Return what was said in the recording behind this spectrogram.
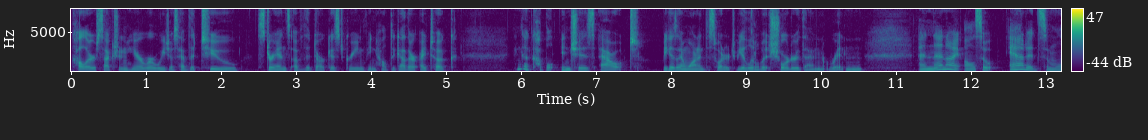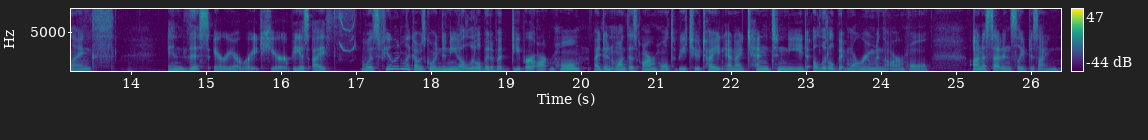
color section here where we just have the two strands of the darkest green being held together, I took I think a couple inches out because I wanted the sweater to be a little bit shorter than written. And then I also added some length in this area right here because I was feeling like I was going to need a little bit of a deeper armhole. I didn't want this armhole to be too tight, and I tend to need a little bit more room in the armhole on a set and sleeve design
